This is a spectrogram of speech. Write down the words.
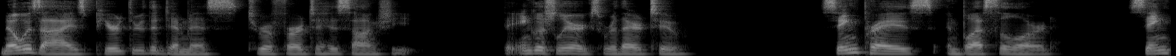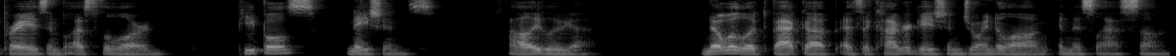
Noah's eyes peered through the dimness to refer to his song sheet. The English lyrics were there too. Sing praise and bless the Lord. Sing praise and bless the Lord. Peoples, nations. Alleluia. Noah looked back up as the congregation joined along in this last song.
